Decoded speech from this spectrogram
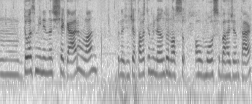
Hum, duas meninas chegaram lá quando a gente já estava terminando o nosso almoço barra jantar.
